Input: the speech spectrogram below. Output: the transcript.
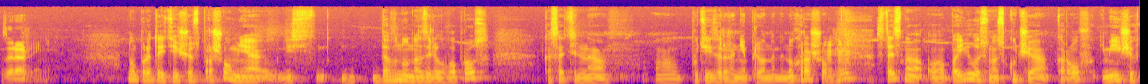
заражение. Ну, про это я тебя еще спрошу. У меня здесь давно назрел вопрос касательно э, путей заражения прионами. Ну хорошо. Угу. Соответственно, э, появилась у нас куча коров, имеющих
